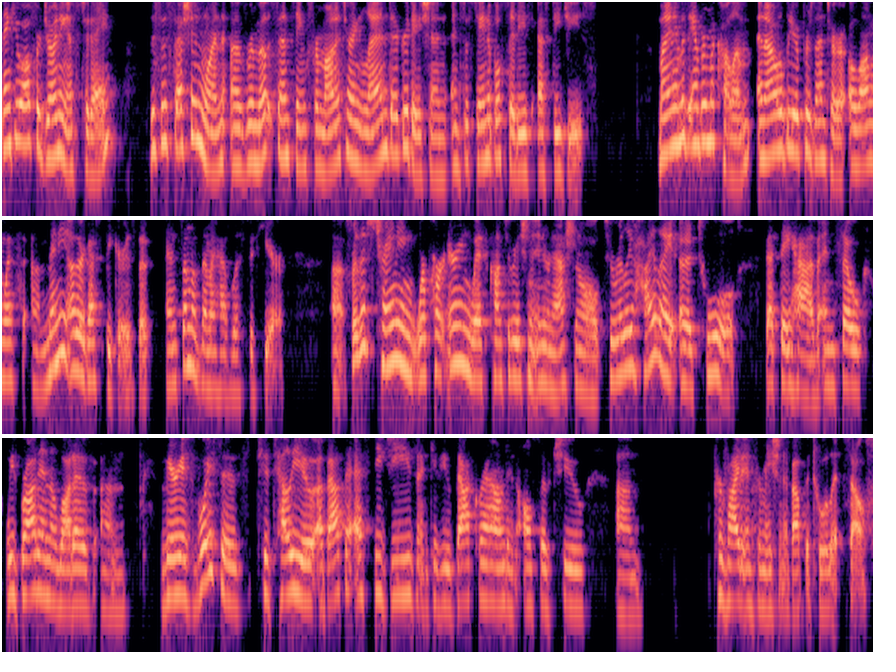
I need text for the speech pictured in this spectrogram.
Thank you all for joining us today. This is session one of Remote Sensing for Monitoring Land Degradation and Sustainable Cities SDGs. My name is Amber McCullum, and I will be your presenter along with uh, many other guest speakers, that, and some of them I have listed here. Uh, for this training, we're partnering with Conservation International to really highlight a tool that they have. And so we've brought in a lot of um, various voices to tell you about the SDGs and give you background and also to um, provide information about the tool itself.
